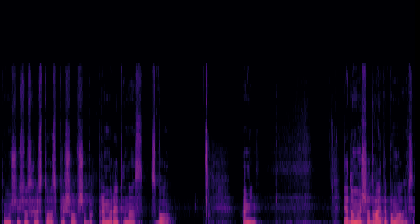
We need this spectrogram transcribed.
Тому що Ісус Христос прийшов, щоб примирити нас з Богом. Амінь. Я думаю, що давайте помолимося.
